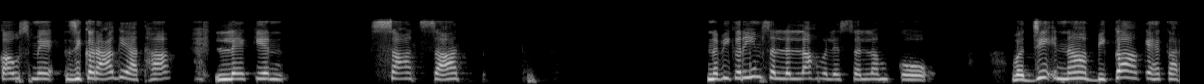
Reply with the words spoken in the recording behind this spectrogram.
کا اس میں ذکر آ گیا تھا، لیکن ساتھ ساتھ نبی کریم صلی اللہ علیہ وسلم کو وجہ نہ بکا کہہ کر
